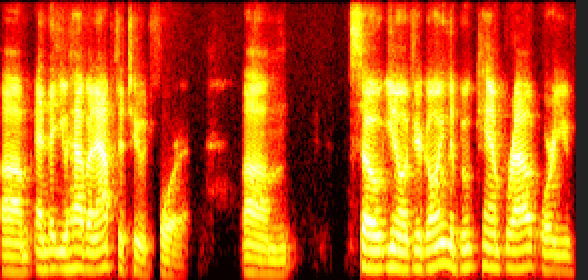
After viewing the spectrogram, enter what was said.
um, and that you have an aptitude for it. Um, so, you know, if you're going the bootcamp route or you've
